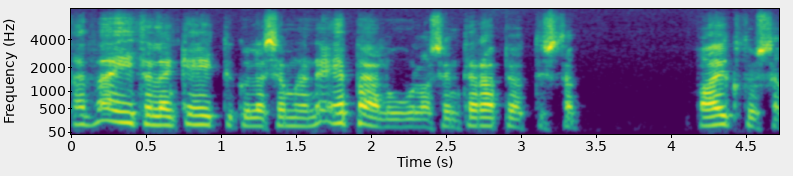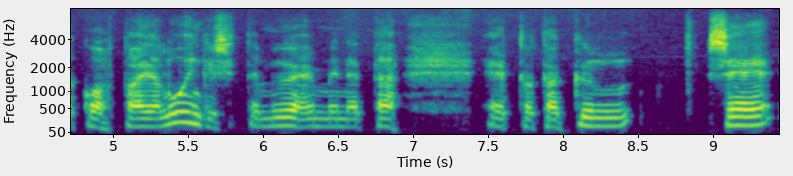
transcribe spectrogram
tai vähitellen kehittyi kyllä semmoinen epäluulo sen terapeuttista vaikutusta kohtaan. Ja luinkin sitten myöhemmin, että, että tota, kyllä se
